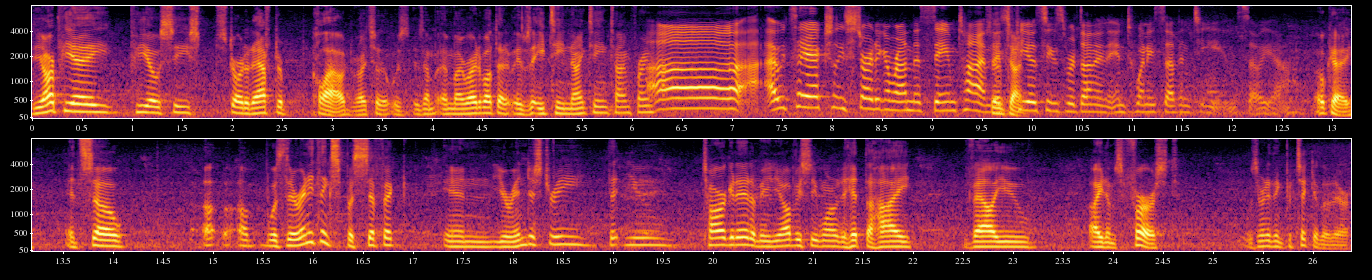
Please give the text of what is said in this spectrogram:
the RPA POC started after cloud, right? So it was, is, am I right about that? It was 18, 19 time frame? Uh, I would say actually starting around the same time. Same Those time. POCs were done in, in 2017, so yeah. Okay, and so, uh, uh, was there anything specific in your industry that you targeted? I mean, you obviously wanted to hit the high value items first. Was there anything particular there?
